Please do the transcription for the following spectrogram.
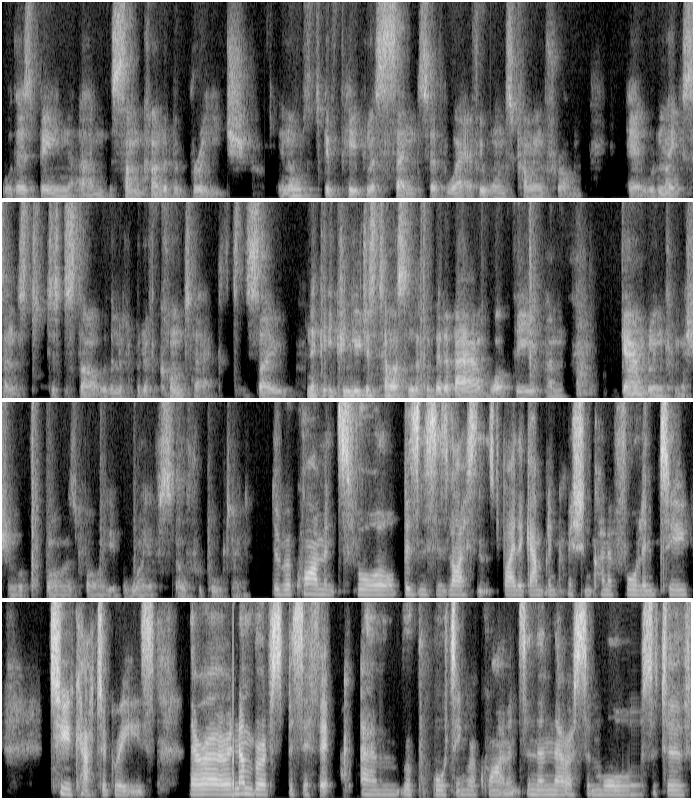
or there's been um, some kind of a breach, in order to give people a sense of where everyone's coming from, it would make sense to start with a little bit of context. So, Nikki, can you just tell us a little bit about what the um, Gambling Commission requires by way of self reporting? The requirements for businesses licensed by the Gambling Commission kind of fall into two categories. There are a number of specific um, reporting requirements, and then there are some more sort of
